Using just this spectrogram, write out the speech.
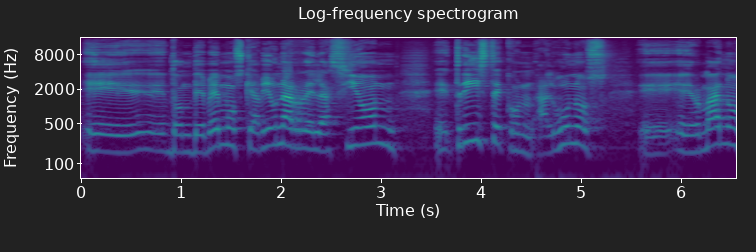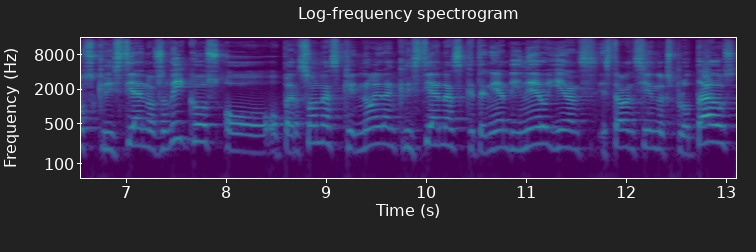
eh, donde vemos que había una relación eh, triste con algunos eh, hermanos cristianos ricos o, personas que no eran cristianas, que tenían dinero y eran, estaban siendo explotados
